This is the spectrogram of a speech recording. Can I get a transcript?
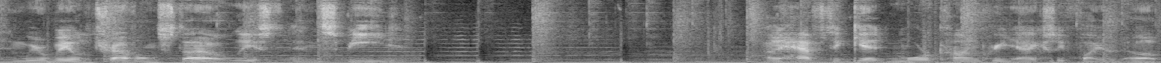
And we'll be able to travel in style at least, and speed. I have to get more concrete actually fired up,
